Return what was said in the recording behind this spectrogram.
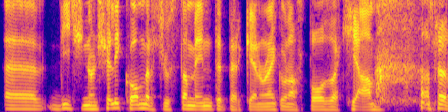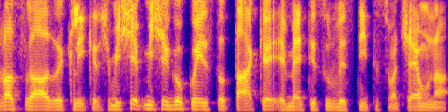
eh, dici non c'è l'e-commerce giustamente perché non è che una sposa chiama attraverso l'ASO e clicca, dice, mi, scel- mi, scelgo questo, tac, e metti sul vestito, insomma c'è una,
